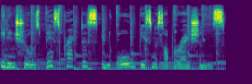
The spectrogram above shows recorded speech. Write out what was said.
it ensures best practice in all business operations.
